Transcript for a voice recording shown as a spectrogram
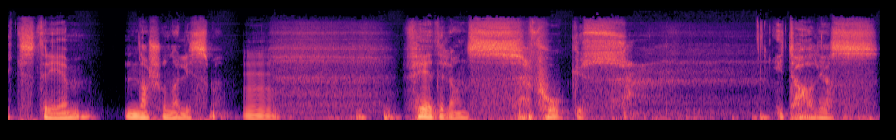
ekstrem nasjonalisme. Mm. Fedrelandsfokus. Italias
